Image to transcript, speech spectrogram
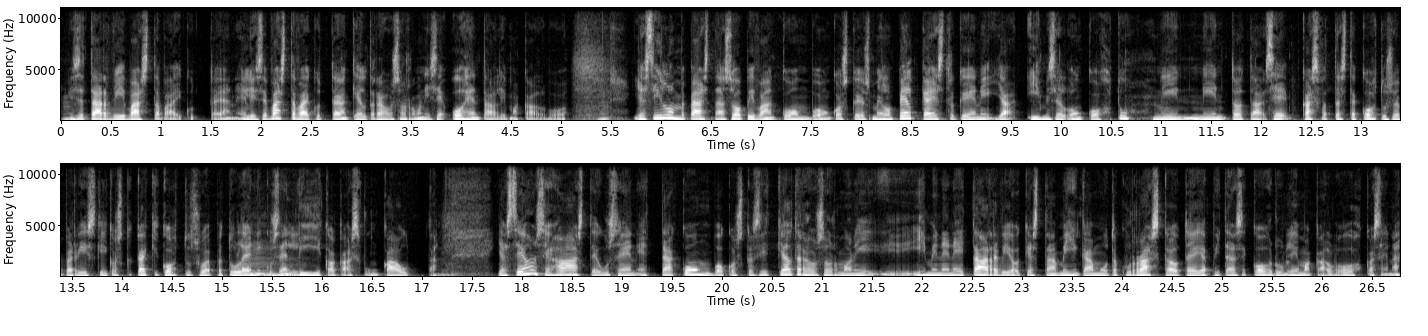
mm. niin se tarvii vastavaikuttajan. Eli se vastavaikuttajan keltarauhashormoni, se ohentaa limakalvoa. Mm. Ja silloin me päästään sopivaan komboon, koska jos meillä on pelkkä estrogeeni ja ihmisellä on kohtu, niin, mm. niin tota, se kasvattaa sitä kohtusyöpäriskiä, koska kaikki kohtusyöpä tulee mm. niin kuin sen liikakasvun kautta. Mm. Ja se on se haaste usein, että tämä kombo, koska siitä keltarauhashormoni ihminen ei tarvi oikeastaan mihinkään muuta kuin raskauteen ja pitää se kohdun limakalvo ohkasena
